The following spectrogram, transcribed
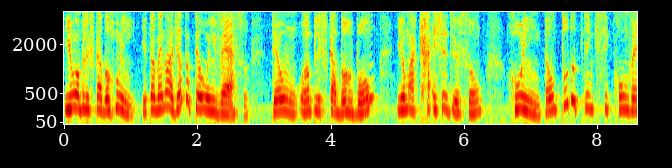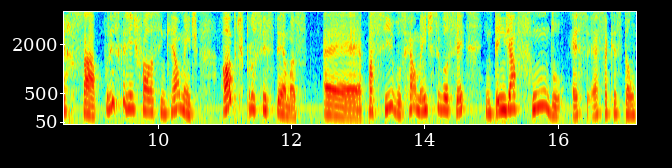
e um amplificador ruim. E também não adianta ter o inverso, ter um amplificador bom e uma caixa de som ruim. Então tudo tem que se conversar. Por isso que a gente fala assim que realmente opte para os sistemas é, passivos, realmente, se você entende a fundo essa questão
